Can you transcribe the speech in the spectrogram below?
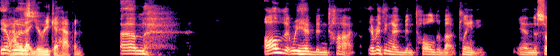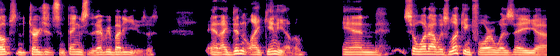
it how was, did that eureka happen? Um all that we had been taught everything i'd been told about cleaning and the soaps and detergents and things that everybody uses and i didn't like any of them and so what i was looking for was a uh,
